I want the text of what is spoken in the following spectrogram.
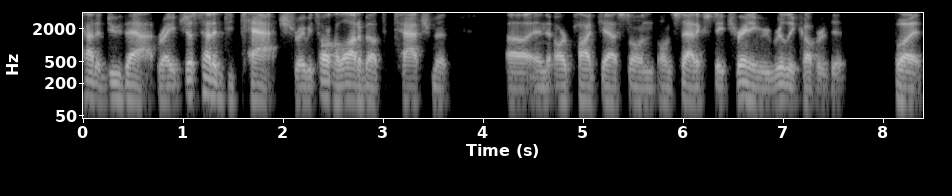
how to do that, right? Just how to detach, right? We talk a lot about detachment uh, and our podcast on on static state training, we really covered it. But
